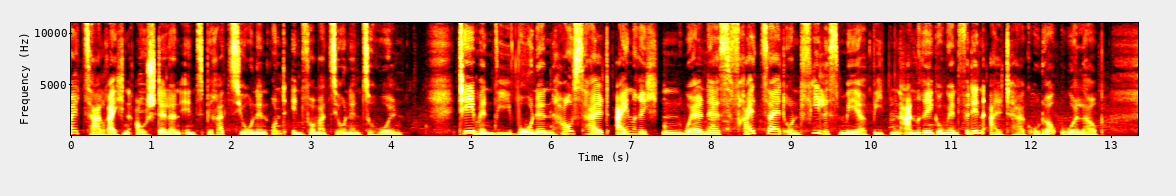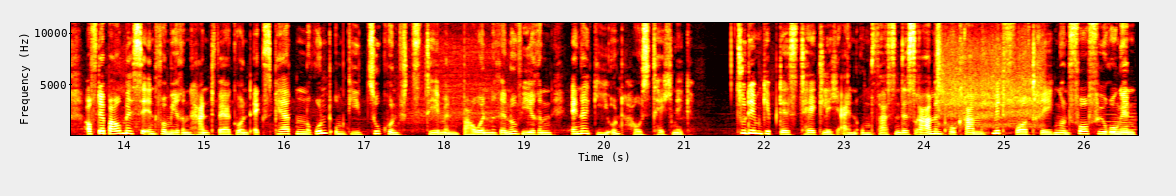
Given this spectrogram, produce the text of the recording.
bei zahlreichen Ausstellern Inspirationen und Informationen zu holen. Themen wie Wohnen, Haushalt, Einrichten, Wellness, Freizeit und vieles mehr bieten Anregungen für den Alltag oder Urlaub. Auf der Baumesse informieren Handwerker und Experten rund um die Zukunftsthemen Bauen, Renovieren, Energie und Haustechnik. Zudem gibt es täglich ein umfassendes Rahmenprogramm mit Vorträgen und Vorführungen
